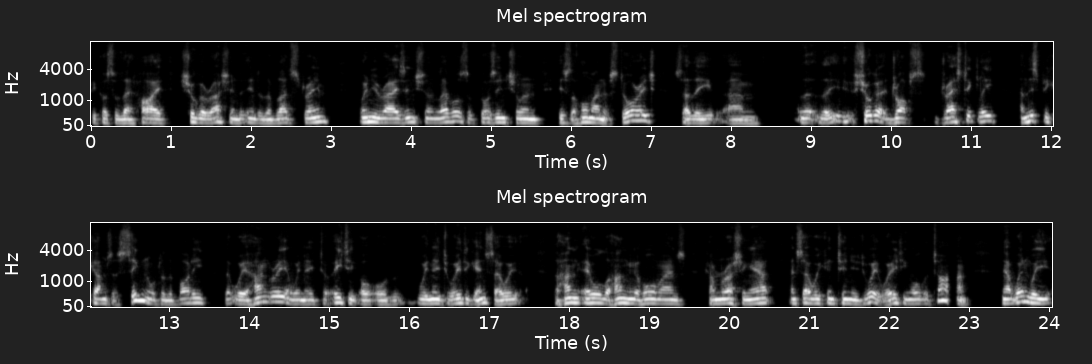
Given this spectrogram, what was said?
because of that high sugar rush into, into the bloodstream. When you raise insulin levels, of course, insulin is the hormone of storage. So the, um, the, the sugar drops drastically, and this becomes a signal to the body that we're hungry and we need to eat or, or we need to eat again. So we, the hung, all the hunger hormones come rushing out, and so we continue to eat. We're eating all the time. Now, when we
